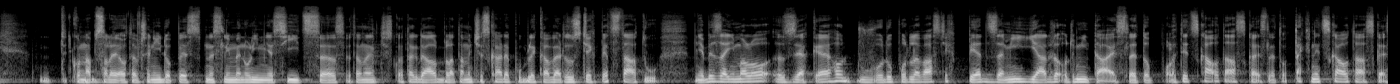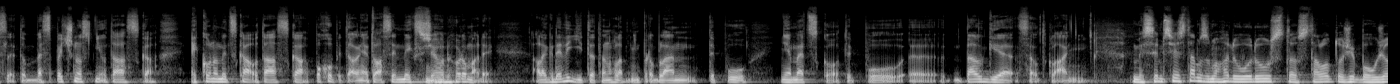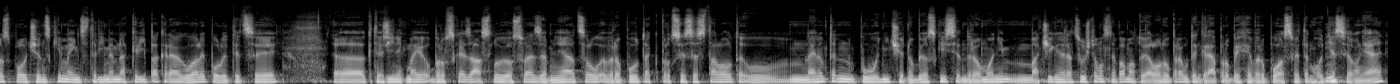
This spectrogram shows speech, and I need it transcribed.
teď napsali otevřený dopis, myslím, minulý měsíc, eh, Světové Česko a tak dál, byla tam i Česká republika versus těch pět států. Mě by zajímalo, z jakého důvodu podle vás těch pět zemí jádro odmítá. Jestli je to politická otázka, jestli je to technická otázka, jestli je to bezpečnostní otázka, ekonomická otázka, pochopitelně, to asi mix všeho dohromady. Ale kde vidíte ten hlavní problém typu Německo, typu e, Belgie se odklání? Myslím si, že tam z mnoha důvodů stalo to, že bohužel společenským mainstreamem, na který pak reagovali politici, Němci, eh, kteří mají obrovské zásluhy o své země a celou Evropu, tak prostě se stalo to, nejenom ten původní černobylský syndrom, oni mladší generace už to moc nepamatuje, ale on opravdu tenkrát proběh Evropu a světem hodně hmm. silně.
